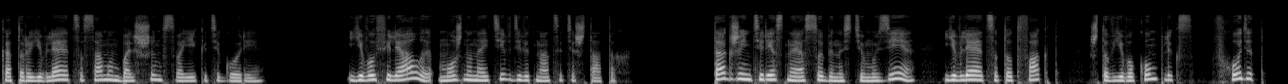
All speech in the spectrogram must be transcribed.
который является самым большим в своей категории. Его филиалы можно найти в 19 штатах. Также интересной особенностью музея является тот факт, что в его комплекс входит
